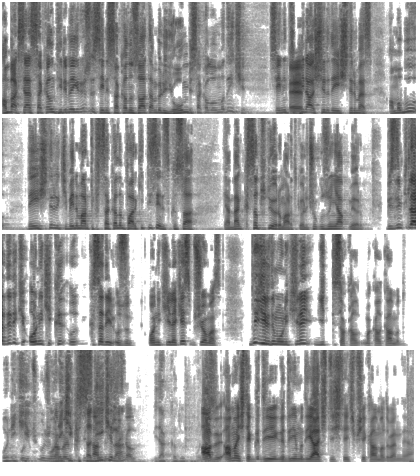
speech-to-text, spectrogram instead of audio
Ama bak sen sakalın tribine giriyorsun senin sakalın zaten böyle yoğun bir sakal olmadığı için senin tipini Evet. aşırı değiştirmez. Ama bu değiştirir ki benim artık sakalım fark ettiyseniz kısa. Yani ben kısa tutuyorum artık öyle çok uzun yapmıyorum. Bizimkiler dedi ki 12 kı- kısa değil uzun. 12 ile kes bir şey olmaz. Bir girdim 12 ile gitti sakal makal kalmadı. 12 Uç- ucundan 12 böyle bir kısa değil ki şey lan. kaldı. bir dakika dur. 12 Abi ama işte gıdıyı gıdıyı mı diye açtı işte hiçbir şey kalmadı bende ya.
